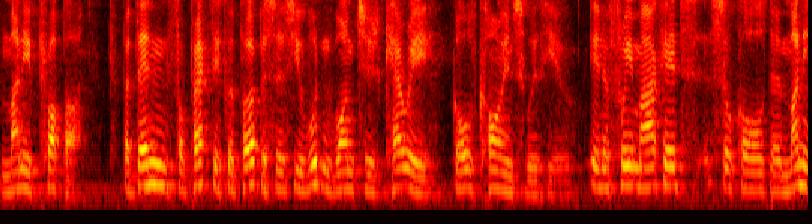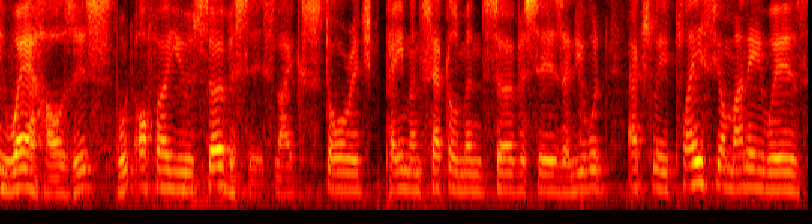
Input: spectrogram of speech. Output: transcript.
money proper. But then, for practical purposes, you wouldn't want to carry gold coins with you. In a free market, so called uh, money warehouses would offer you services like storage, payment settlement services, and you would actually place your money with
